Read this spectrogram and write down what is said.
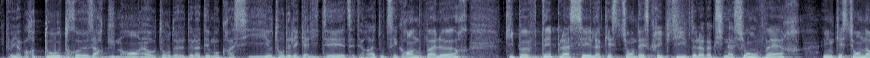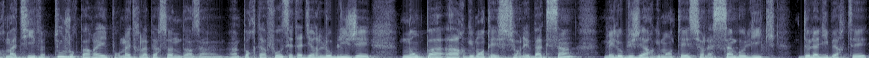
Il peut y avoir d'autres arguments hein, autour de, la démocratie, autour de l'égalité, etc. Toutes ces grandes valeurs qui peuvent déplacer la question descriptive de la vaccination vers une question normative, toujours pareil pour mettre la personne dans un, porte-à-faux, c'est-à-dire l'obliger non pas à argumenter sur les vaccins, mais l'obliger à argumenter sur la symbolique de la liberté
